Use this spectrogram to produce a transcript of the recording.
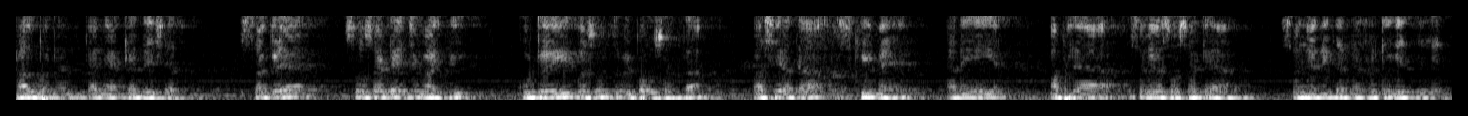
खालपर्यंत आणि अख्ख्या देशात. सगळ्या सोसायट्यांची माहिती कुठेही बसून तुम्ही पाहू शकता. अशी आता स्कीम आहे आणि आपल्या सगळ्या सोसायट्या संगणीकरणासाठी घेतलेल्या आहेत.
